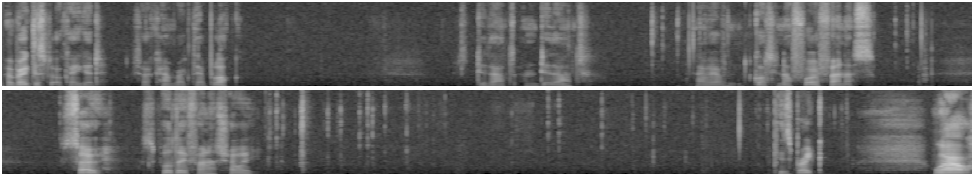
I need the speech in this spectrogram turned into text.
If I break this block... Okay, good. So I can break that block. Just do that and do that. Now we haven't got enough for a furnace. So, let's build a furnace, shall we? Please break. Wow,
